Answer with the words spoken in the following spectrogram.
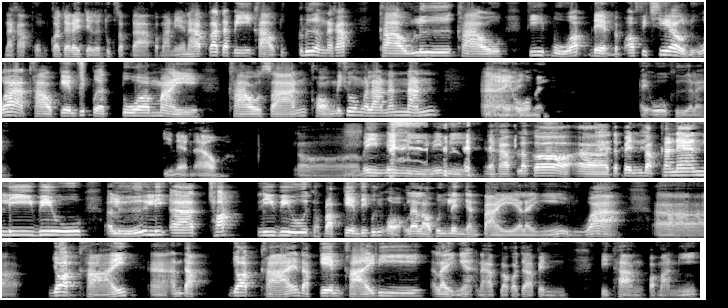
นะครับผมก็จะได้เจอกันทุกสัปดาห์ประมาณนี้นะครับ ก็จะมีข่าวทุกเรื่องนะครับ ข่าวลือข่าวที่ปู่อัปเดตแบบออฟฟิเชียลหรือว่าข่าวเกมที่เปิดตัวใหม่ ข่าวสารของในช่วงเวลานั้นๆมีไอโอไหมไอโอคืออะไร In and out อ๋อไม่ไม่มีไม่มีนะครับ แล้วก็อ่าจะเป็นแบบคะแนนรีวิว หรืออ่า short review สำหรับเกมที่เพิ่งออกแล้วเราเพิ่งเล่นกันไปอะไรอย่างนี้ หรือว่าอ่า ยอดขายอ่าอันดับยอดขาย อันดับเกมขายดีอะไรอย่างเงี้ยนะครับ เราก็จะเป็นทิศทางประมาณนี้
